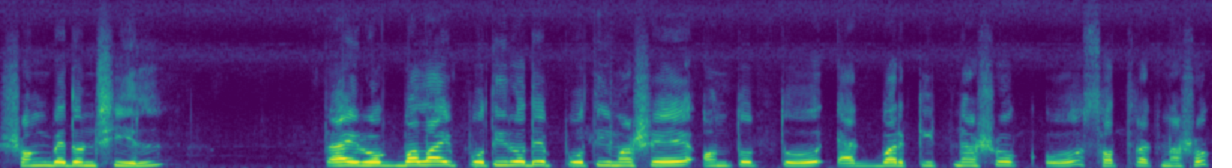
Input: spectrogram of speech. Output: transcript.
সংবেদনশীল তাই রোগবালাই প্রতিরোধে প্রতি মাসে অন্তত একবার কীটনাশক ও ছত্রাকনাশক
